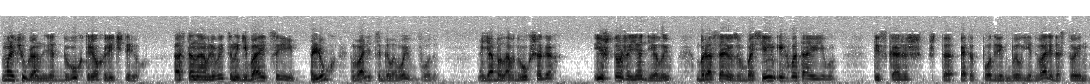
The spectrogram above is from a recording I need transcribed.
мальчуган лет двух, трех или четырех. Останавливается, нагибается и плюх валится головой в воду. Я была в двух шагах. И что же я делаю? Бросаюсь в бассейн и хватаю его. Ты скажешь, что этот подвиг был едва ли достоин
